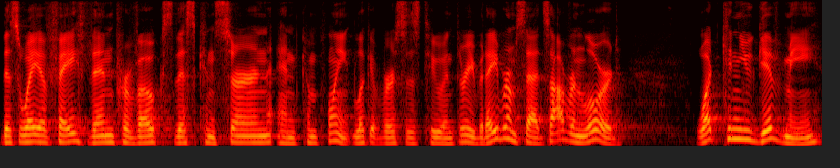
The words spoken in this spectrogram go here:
this way of faith then provokes this concern and complaint. Look at verses 2 and 3. But Abram said, Sovereign Lord, what can you give me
